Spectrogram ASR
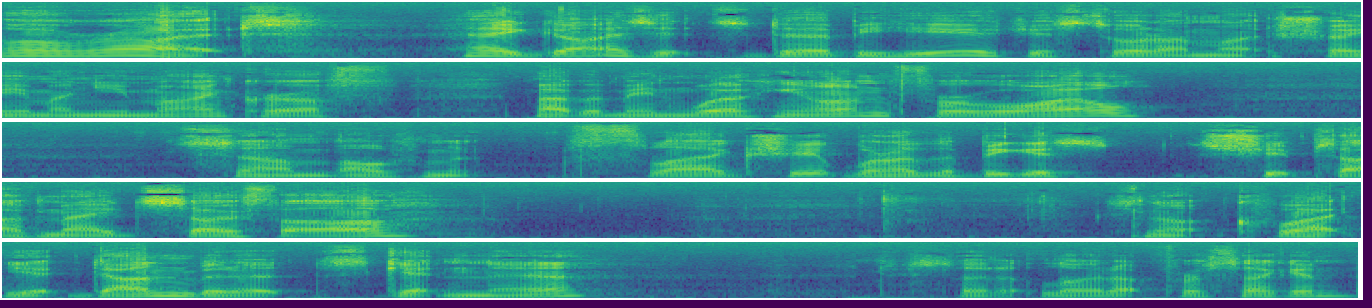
Alright, hey guys, it's Derpy here. Just thought I might show you my new Minecraft map I've been working on for a while. Some ultimate flagship, one of the biggest ships I've made so far. It's not quite yet done, but it's getting there. Just let it load up for a second.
